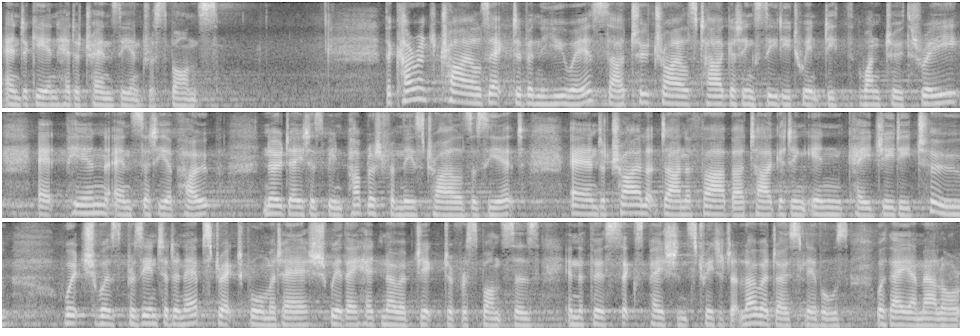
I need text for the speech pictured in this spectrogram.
and again had a transient response. The current trials active in the US are two trials targeting CD123 at Penn and City of Hope. No data has been published from these trials as yet, and a trial at Dana Farber targeting NKGD2 which was presented in abstract form at ASH, where they had no objective responses in the first six patients treated at lower dose levels with AML or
